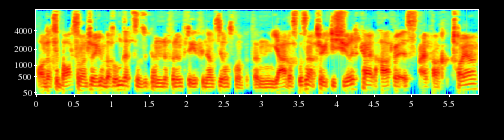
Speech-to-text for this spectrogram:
Und dazu braucht es natürlich, um das umsetzen zu können, eine vernünftige Finanzierungsrunde. Denn ja, das ist natürlich die Schwierigkeit. Hardware ist einfach teuer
